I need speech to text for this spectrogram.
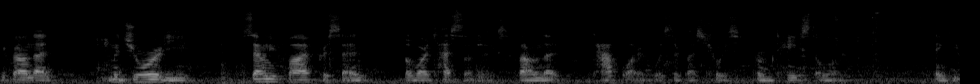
we found that majority 75% of our test subjects found that tap water was their best choice from taste alone. Thank you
